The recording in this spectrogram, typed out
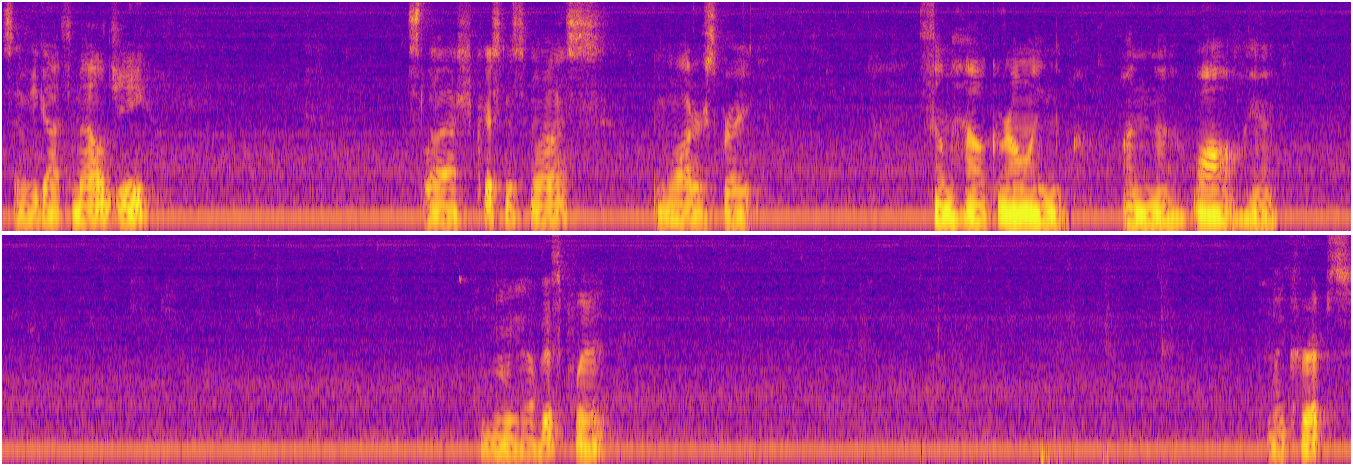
So we got some algae slash Christmas moss and water sprite somehow growing on the wall here. And then we have this plant. My crypts.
